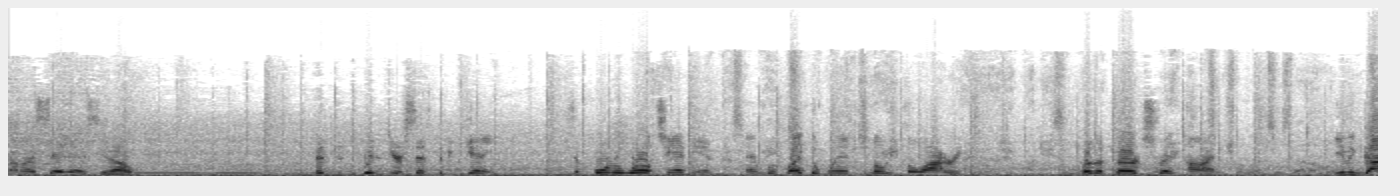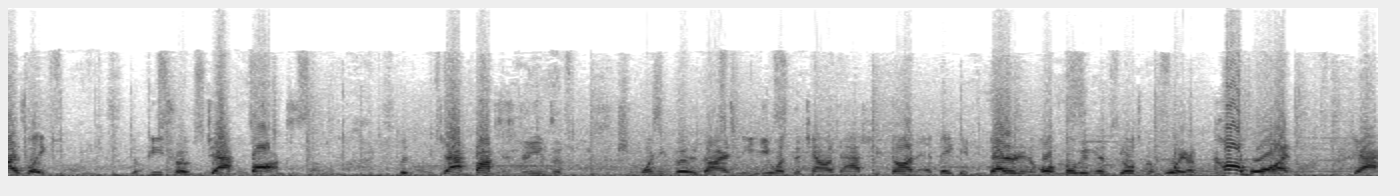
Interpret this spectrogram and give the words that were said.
I'm going to say this, you know, Vincent's been here since the beginning. He's a former world champion and would like to win the Lethal Lottery for the third straight time. Even guys like the Petros, Jack Fox. But Jack Fox's dreams of wanting to go to Dynasty, he wants to challenge Ashley Dunn and make it better than Hulk Hogan against the Ultimate Warrior. Come on, Jack.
